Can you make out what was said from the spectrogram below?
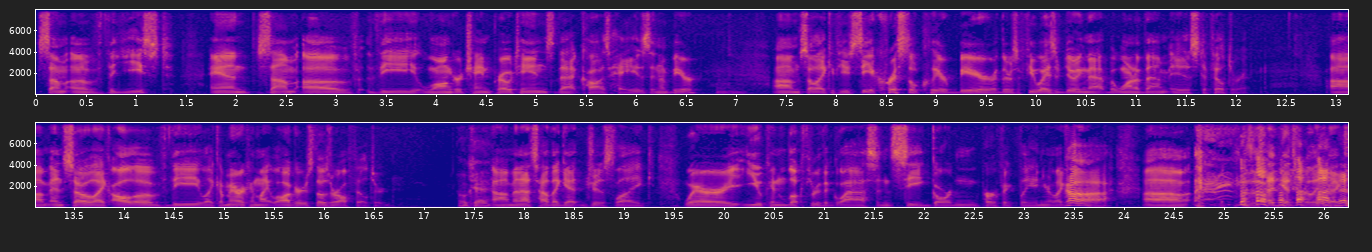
some of the yeast and some of the longer chain proteins that cause haze in a beer. Um, so, like, if you see a crystal clear beer, there's a few ways of doing that, but one of them is to filter it. Um, and so, like, all of the like American light lagers, those are all filtered. Okay. Um, and that's how they get just like where you can look through the glass and see Gordon perfectly, and you're like, ah, because his head gets really big.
